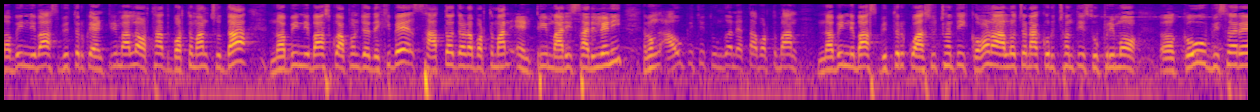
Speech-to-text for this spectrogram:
নবীন নিবাস ভিতরক এন্ট্রি মারলে অর্থাৎ বর্তমান সুদ্ধা নবীন নিবাস আপনার যদি দেখবে সাত জন বর্তমান এন্ট্রি মারি সারে এবং আউ কিছু তুঙ্গ নেতা বর্তমান নবীন নিবাস ভিতরক আসুচ্ছেন কোণ আলোচনা করছেন সুপ্রিমো কেউ বিষয়ে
